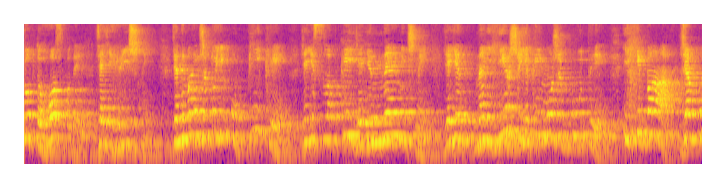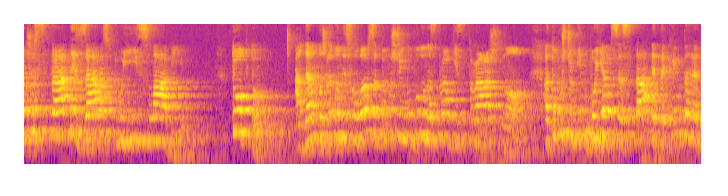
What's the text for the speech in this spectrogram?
Тобто, Господи, я є грішний, я не маю вже тої опіки, я є слабкий, я є немічний, я є найгірший, який може бути. І хіба я можу стати зараз в Твоїй славі? Тобто, Адам, можливо, не сховався, тому що йому було насправді страшно, а тому, що він боявся стати таким перед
